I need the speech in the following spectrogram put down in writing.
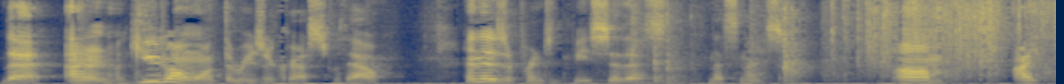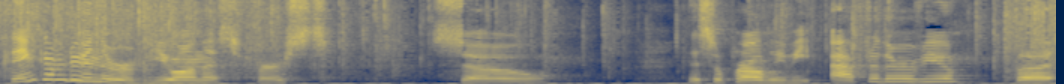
that, I don't know, you don't want the Razor Crest without. And there's a printed piece, so that's, that's nice. Um, I think I'm doing the review on this first. So, this will probably be after the review, but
